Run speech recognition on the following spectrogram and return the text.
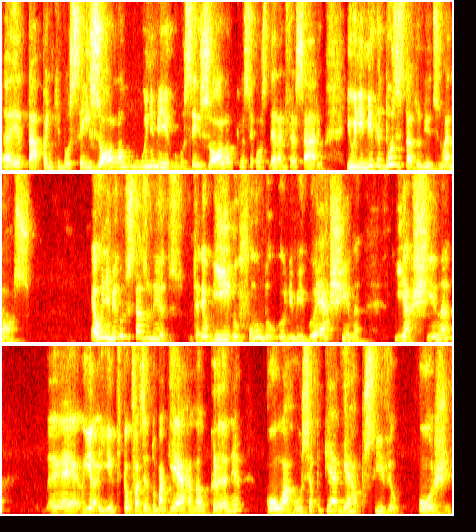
A etapa em que você isola o inimigo, você isola o que você considera adversário. E o inimigo é dos Estados Unidos, não é nosso. É o inimigo dos Estados Unidos, entendeu? E, no fundo, o inimigo é a China. E a China, é, e aí estão fazendo uma guerra na Ucrânia com a Rússia, porque é a guerra possível hoje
